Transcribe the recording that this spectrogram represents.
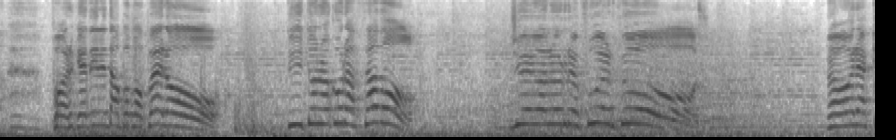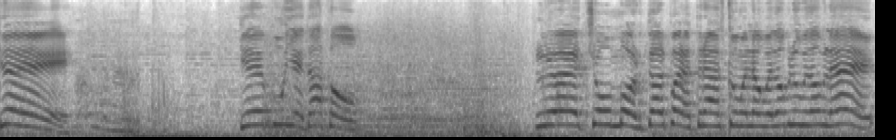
¿Por qué tiene tan poco pelo? ¡Titán acorazado! ¡Llegan los refuerzos! ¿Ahora qué? ¡Qué puñetazo! ¡Le ha hecho un mortal para atrás como en la WWE!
